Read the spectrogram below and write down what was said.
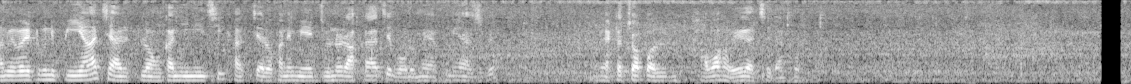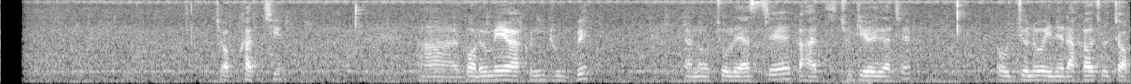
আমি এবার একটুখানি পেঁয়াজ আর লঙ্কা নিয়ে নিয়েছি, খাচ্ছি, আর ওখানে মেয়ের জন্য রাখা আছে, বড় মেয়ে এখনই আসবে। একটা চপ অলরেডি খাওয়া হয়ে গেছে, দেখো। চপ খাচ্ছি, আর বড় মেয়ে এখনই ঢুকবে, কেন চলে আসছে, কাজ ছুটি হয়ে গেছে। ওর জন্য এনে রাখা হচ্ছে ও চপ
